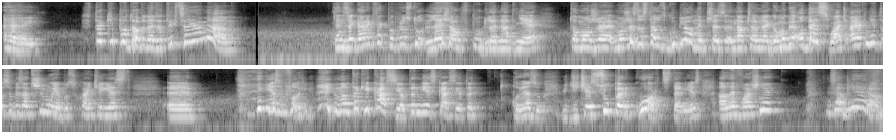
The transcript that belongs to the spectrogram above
Ej, taki podobny do tych, co ja mam. Ten zegarek tak po prostu leżał w pudle na dnie. To może, może został zgubiony przez naczelnego. Mogę odesłać, a jak nie, to sobie zatrzymuję, bo słuchajcie, jest. Yy, jest moje. Mam takie Casio. Ten nie jest Casio. Ten, o Jezu, widzicie? Super quartz ten jest, ale właśnie zabieram.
